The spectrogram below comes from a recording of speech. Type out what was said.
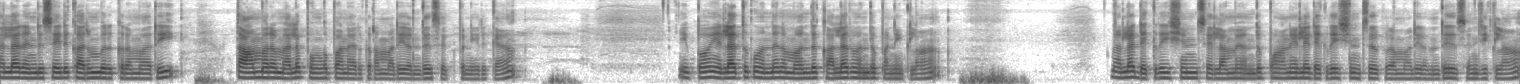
நல்லா ரெண்டு சைடு கரும்பு இருக்கிற மாதிரி தாமரை மேலே பொங்கப்பானை இருக்கிற மாதிரி வந்து செட் பண்ணியிருக்கேன். இப்போ எல்லாத்துக்கும் வந்து நம்ம வந்து கலர் வந்து பண்ணிக்கலாம். நல்லா டெக்கரேஷன்ஸ் எல்லாமே வந்து பானையில் டெக்கரேஷன்ஸ் இருக்கிற மாதிரி வந்து செஞ்சுக்கலாம்.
